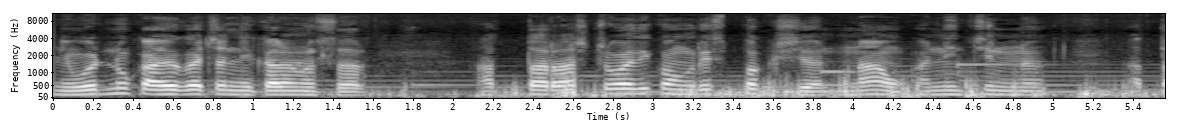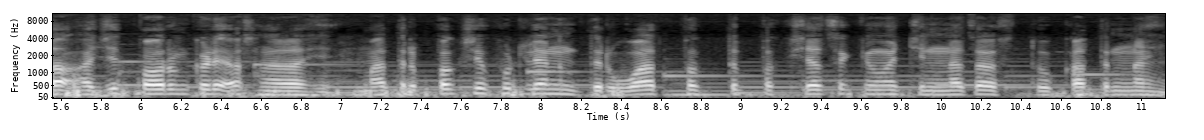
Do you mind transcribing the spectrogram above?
निवडणूक आयोगाच्या निकालानुसार आता राष्ट्रवादी काँग्रेस पक्ष नाव आणि चिन्ह आता अजित पवारांकडे असणार आहे. मात्र पक्ष फुटल्यानंतर वाद फक्त पक्षाचा किंवा चिन्हाचा असतो का तर नाही.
